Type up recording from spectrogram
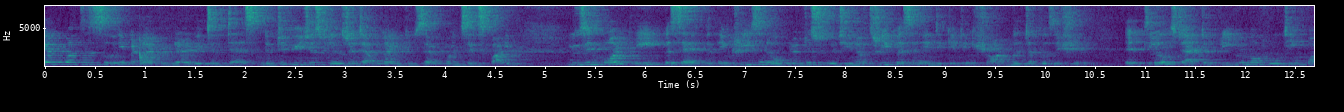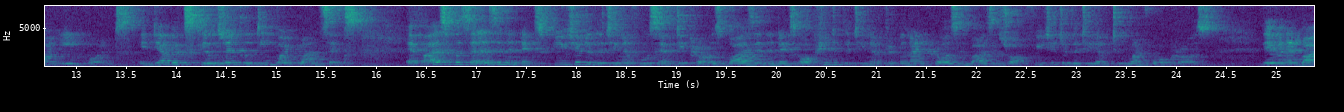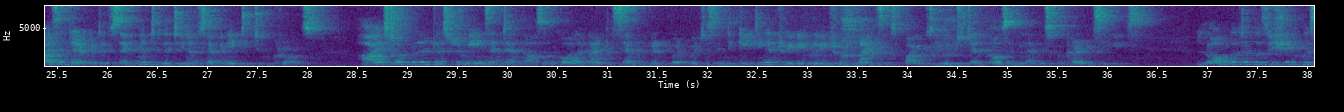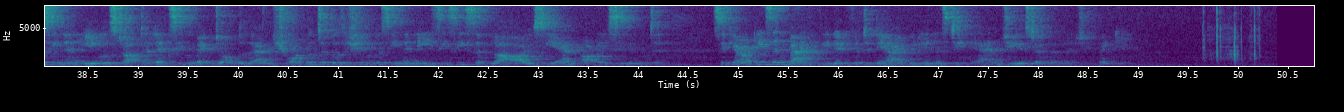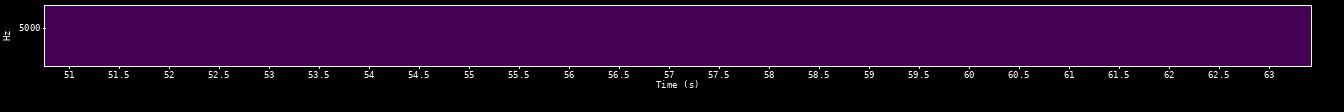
everyone, this is Soni Patnaik from Derivative Desk. Nifty futures closed at 7927.65, losing 0.8% with increase in open interest to the tune of 3% indicating short built-up position. It closed at a premium of 14.8 points. India VIX closed at 13.16. FIs for sellers in index future to the tune of 470 crores, buyers in index option to the tune of 999 crores and buyers in stock future to the tune of 214 crores. They were net buyers in derivative segment to the tune of 782 crores. Highest open interest remains at 10,000 call and 9700 put, which is indicating a trading range from 9650 to 10,000 levels for current series. Long built position was seen in Able, Starter, Lexington, McDowell, and short built position was seen in ACC, Cipla, ROC, and RIC Limited. Securities and bank period for today, IB Real Estate and JSW Energy. Thank you.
